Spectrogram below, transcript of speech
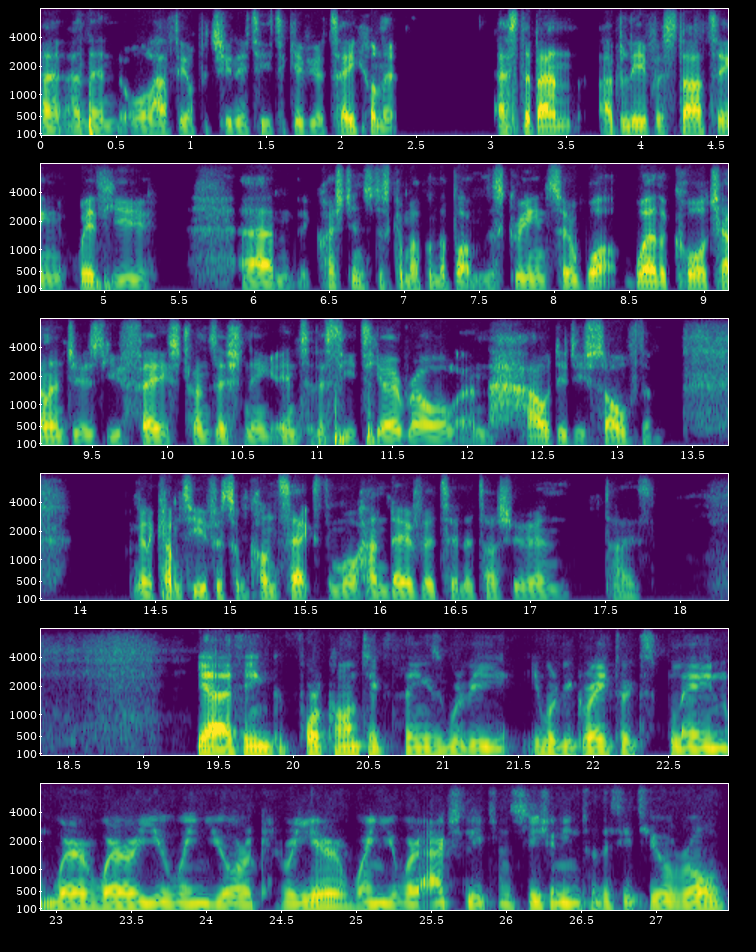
uh, and then all have the opportunity to give you a take on it. Esteban, I believe we're starting with you. Um, questions just come up on the bottom of the screen. So, what were the core challenges you faced transitioning into the CTO role, and how did you solve them? I'm going to come to you for some context and we'll hand over to Na'Tosha and Theis. Yeah, I think for context things would be it would be great to explain where were you in your career when you were actually transitioning to the CTO role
